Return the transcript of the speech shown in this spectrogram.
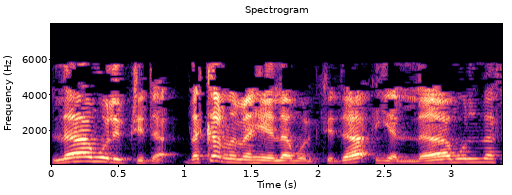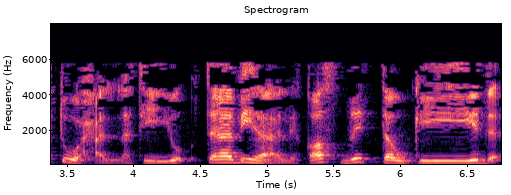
لام الابتداء. ذكرنا ما هي لام الابتداء. هي اللام المفتوحة التي يؤتى بها لقصد التوكيد.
